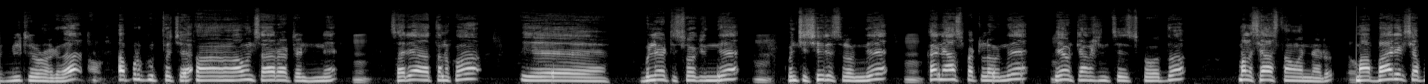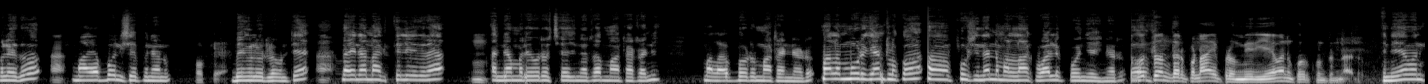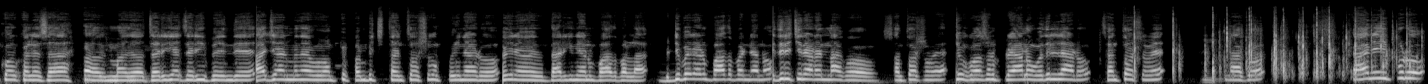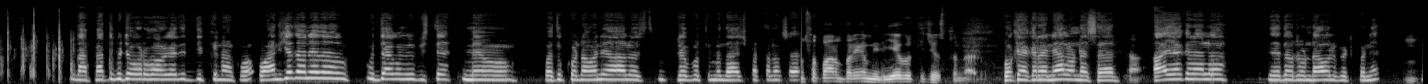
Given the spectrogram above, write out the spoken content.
మిలిటరీ ఉన్నాడు కదా అవును. అప్పుడు గుర్తొచ్చా "ఆ, అవును సార్ అటండి ఉమ్. సరే అతనుకు ఈ బుల్లెట్ సోకింది. కొంచెం సీరియస్లో ఉంది. కానీ హాస్పిటల్లో ఉంది ఏం టెన్షన్ చేసుకోవద్దు మళ్ళీ చేస్తాం అన్నాడు మా భార్యకి చెప్పలేదు. మా అబ్బాయికి చెప్పినాను బెంగళూరులో ఉంటే. అయినా నాకు తెలియదురా. ఆ నెంబర్ ఎవరో చేసినారా మాట్లాడని మళ్ళీ అబ్బాడు మాట్లాడినాడు. మళ్ళీ మూడు గంటలకు పూసిందని మళ్ళీ నాకు వాళ్ళే ఫోన్ చేసినారు. ప్రభుత్వం తరపున ఇప్పుడు మీరు ఏమని కోరుకుంటున్నారు? నేను ఏమని కోరుకోలేదు సార్. జరిగే జరిగిపోయింది. రాజ్యాన్ని మీద పంపి పంపించి సంతోషంగా పోయినాడు. పోయిన దానికి నేను బాధపడలా. బిడ్డ పోయినాడు బాధపడినాను. ఎదిరించినాడని నాకు సంతోషమే. కోసం ప్రాణం వదిలినాడు. సంతోషమే నాకు. కానీ ఇప్పుడు నా పెద్ద బిడ్డ వాడు దిక్కు నాకు. వానికి ఏదైనా ఉద్యోగం చూపిస్తే మేము బతుక్కుంటామని ఆలోచి ప్రభుత్వం మీద ఆశపడుతున్నాం సార్ వంశపారంపర్యంగా మీరు ఏ వృత్తి చేస్తున్నారు ఒక ఎకరా నేల ఉన్నది సార్ ఆ. ఎకరాలో ఏదో రెండు ఆవులు పెట్టుకొని.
